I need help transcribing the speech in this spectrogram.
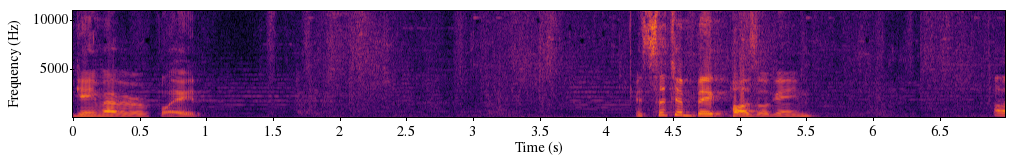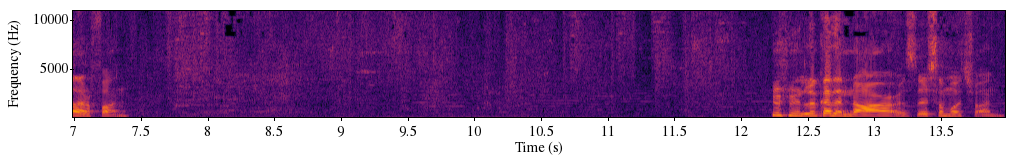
game I've ever played. It's such a big puzzle game. A lot of fun. Look at the Gnars, they're so much fun.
